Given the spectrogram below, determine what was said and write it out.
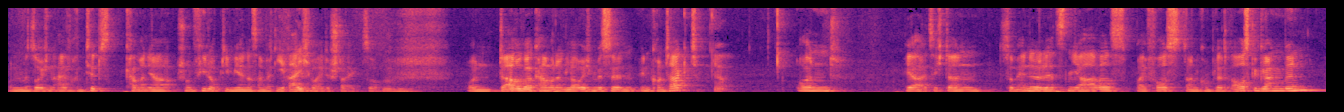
und mit solchen einfachen Tipps kann man ja schon viel optimieren, dass einfach die Reichweite steigt. So. Mhm. Und darüber kam man dann, glaube ich, ein bisschen in Kontakt. Ja. Und ja, als ich dann zum Ende des letzten Jahres bei Voss dann komplett rausgegangen bin,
